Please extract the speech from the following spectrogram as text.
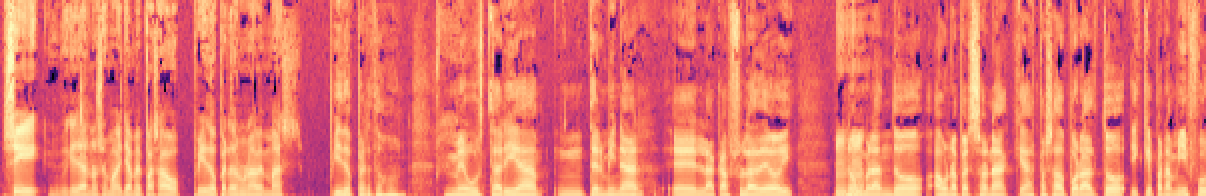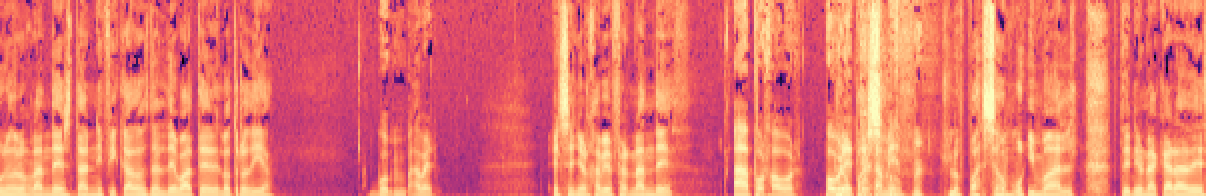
Sí, que ya no se me, ya me he pasado, pido perdón una vez más. Pido perdón. Me gustaría mm, terminar eh, la cápsula de hoy nombrando a una persona que has pasado por alto y que para mí fue uno de los grandes damnificados del debate del otro día. A ver. El señor Javier Fernández Ah, por favor. lo Pobrete pasó, también. lo pasó muy mal. Tenía una cara de,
